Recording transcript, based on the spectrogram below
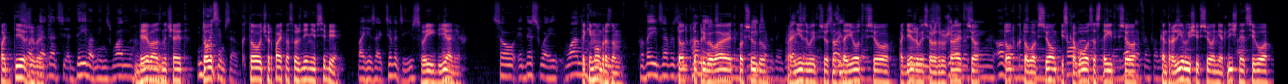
поддерживает. Дева означает тот, кто черпает наслаждение в себе, в своих деяниях. Таким образом, тот, кто пребывает повсюду, пронизывает все, создает все, поддерживает все, разрушает все. Тот, кто во всем, из кого состоит все, контролирующий все, не отличный от всего,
